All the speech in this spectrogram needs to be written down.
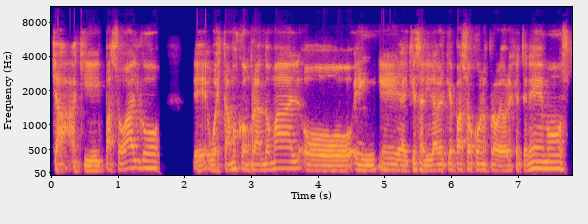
ya aquí pasó algo, eh, o estamos comprando mal, o en, hay que salir a ver qué pasó con los proveedores que tenemos,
